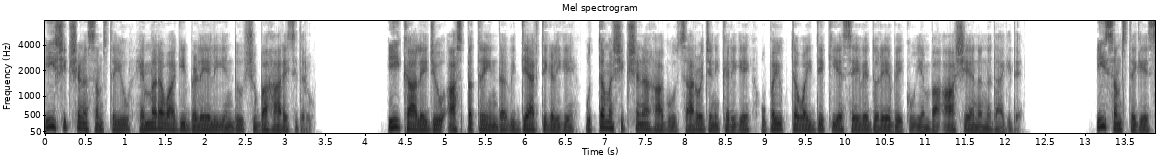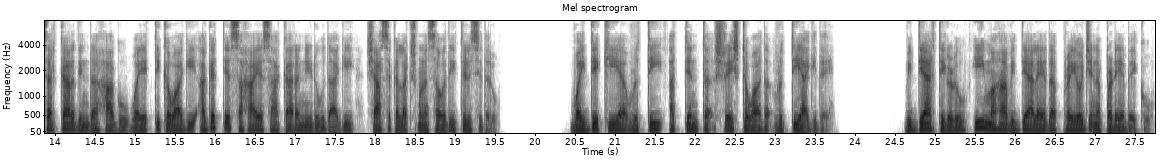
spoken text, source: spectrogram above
ಈ ಶಿಕ್ಷಣ ಸಂಸ್ಥೆಯು ಹೆಮ್ಮರವಾಗಿ ಬೆಳೆಯಲಿ ಎಂದು ಶುಭ ಹಾರೈಸಿದರು. ಈ ಕಾಲೇಜು ಆಸ್ಪತ್ರೆಯಿಂದ ವಿದ್ಯಾರ್ಥಿಗಳಿಗೆ ಉತ್ತಮ ಶಿಕ್ಷಣ ಹಾಗೂ ಸಾರ್ವಜನಿಕರಿಗೆ ಉಪಯುಕ್ತ ವೈದ್ಯಕೀಯ ಸೇವೆ ದೊರೆಯಬೇಕು ಎಂಬ ಆಶಯ ನನ್ನದಾಗಿದೆ. ಈ ಸಂಸ್ಥೆಗೆ ಸರ್ಕಾರದಿಂದ ಹಾಗೂ ವೈಯಕ್ತಿಕವಾಗಿ ಅಗತ್ಯ ಸಹಾಯ ಸಹಕಾರ ನೀಡುವುದಾಗಿ ಶಾಸಕ ಲಕ್ಷ್ಮಣ ಸವದಿ ತಿಳಿಸಿದರು. ವೈದ್ಯಕೀಯ ವೃತ್ತಿ ಅತ್ಯಂತ ಶ್ರೇಷ್ಠವಾದ ವೃತ್ತಿಯಾಗಿದೆ. ವಿದ್ಯಾರ್ಥಿಗಳು ಈ ಮಹಾವಿದ್ಯಾಲಯದ ಪ್ರಯೋಜನ ಪಡೆಯಬೇಕು.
